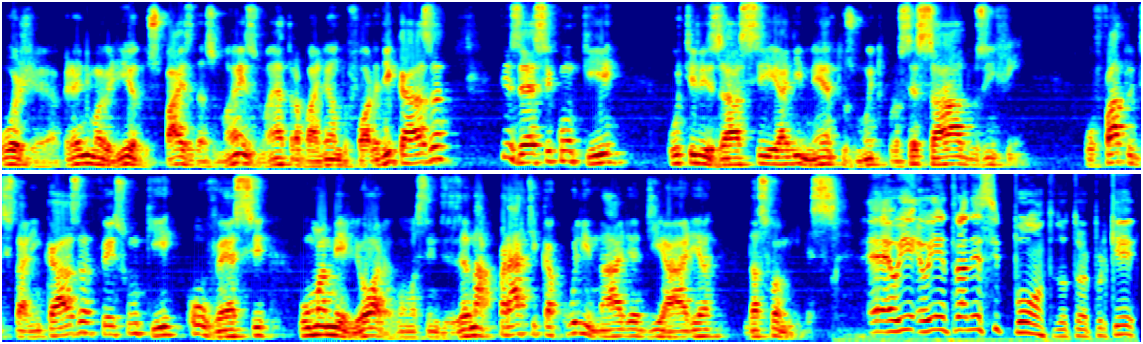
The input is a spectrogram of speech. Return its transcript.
hoje a grande maioria dos pais das mães, não é, trabalhando fora de casa, fizesse com que utilizasse alimentos muito processados, enfim. O fato de estar em casa fez com que houvesse uma melhora, vamos assim dizer, na prática culinária diária das famílias. É, eu, ia, eu ia entrar nesse ponto, doutor, porque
